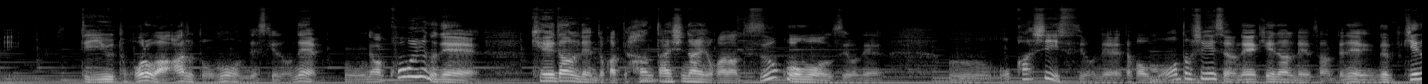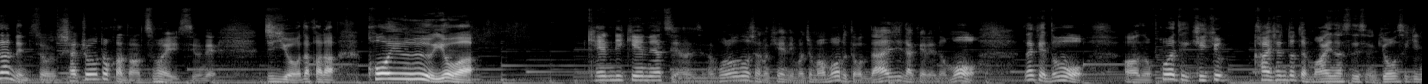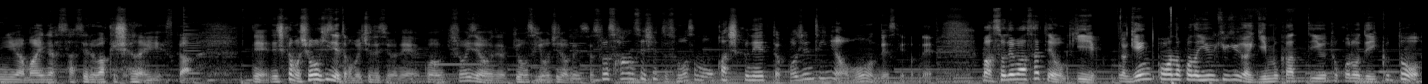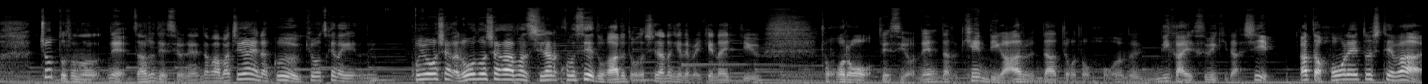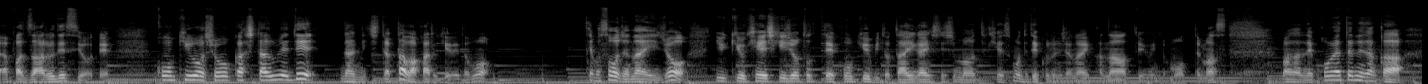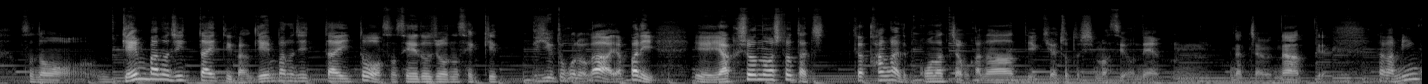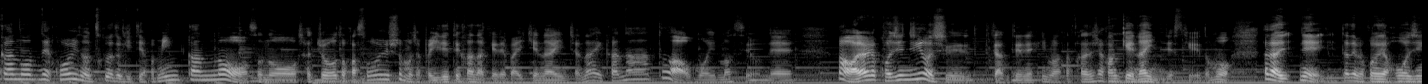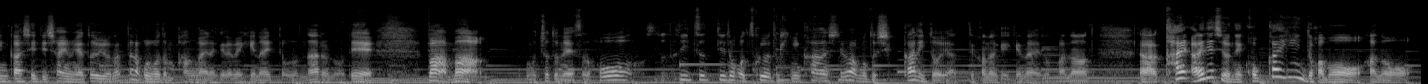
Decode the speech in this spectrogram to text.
っていうところはあると思うんですけどね。うん、だからこういうので、経団連とかって反対しないのかなってすごく思うんですよね。うん、おかしいっすよね。だからもうと不思議ですよね、経団連さんってね。経団連ってその社長とかの集まりですよね。事業。だから、こういう、要は、権利系のやつじゃないですか？労働者の権利もちろん守るってこと大事だけれども、だけど、あの、こうやって結局会社にとってはマイナスですよね。業績にはマイナスさせるわけじゃないですか。で、でしかも消費税とかも一緒ですよね。この消費税の業績落ちるわけですよ。それ賛成してってそもそもおかしくねって個人的には思うんですけどね。まあそれはさておき、現行のこの有給休暇義務化っていうところでいくと、ちょっとそのね、ざるですよね。だから間違いなく気をつけなきゃ、雇用者が、労働者がまず知らな、この制度があるってことを知らなければいけないっていうところですよね。なんか権利があるんだってことを理解すべきだし、あとは法令としてはやっぱざるですよね。高級を消化した上で何日だったらわかるけれども、でもそうじゃない以上、有給形式上取って高級日と代替してしまうってケースも出てくるんじゃないかなというふうに思ってます。まあなんで、こうやってね、なんか、その、現場の実態っていうか、現場の実態と、その制度上の設計っていうところが、やっぱり、え、役所の人たちが考えてこうなっちゃうのかなっていう気はちょっとしますよね。うんなっちゃうなってだから民間のねこういうのを作る時ってやっぱ民間のその社長とかそういう人もやっぱ入れていかなければいけないんじゃないかなとは思いますよね。まあ我々個人事業主だってね今私は関係ないんですけれどもただね例えばこれが法人化していて社員を雇うようになったらこういうことも考えなければいけないってことになるのでまあまあもうちょっとねその法律っていうところを作る時に関してはもっとしっかりとやっていかなきゃいけないのかなとだからかいあれですよね国会議員とかもあの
